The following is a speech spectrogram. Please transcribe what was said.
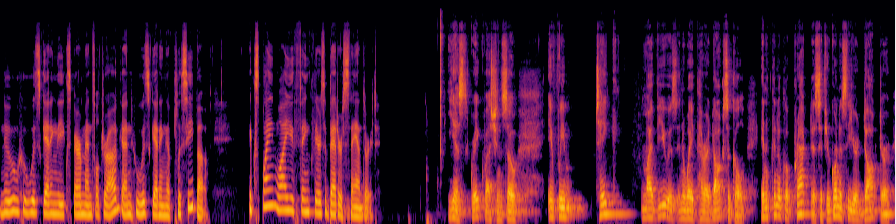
knew who was getting the experimental drug and who was getting a placebo. Explain why you think there's a better standard. Yes, great question. So, if we take my view is in a way paradoxical. In clinical practice, if you're going to see your doctor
